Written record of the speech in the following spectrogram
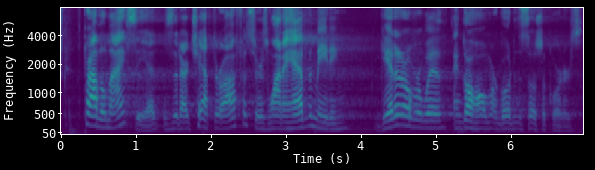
The problem I see it is that our chapter officers want to have the meeting, get it over with, and go home or go to the social quarters.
